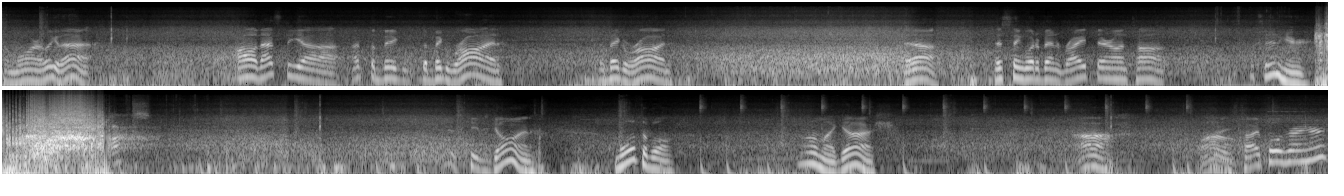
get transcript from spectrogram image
some more look at that oh that's the uh that's the big the big rod the big rod. Yeah, this thing would have been right there on top. What's in here? It just keeps going. Multiple. Oh my gosh. Ah. Wow. These tide pools right here?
